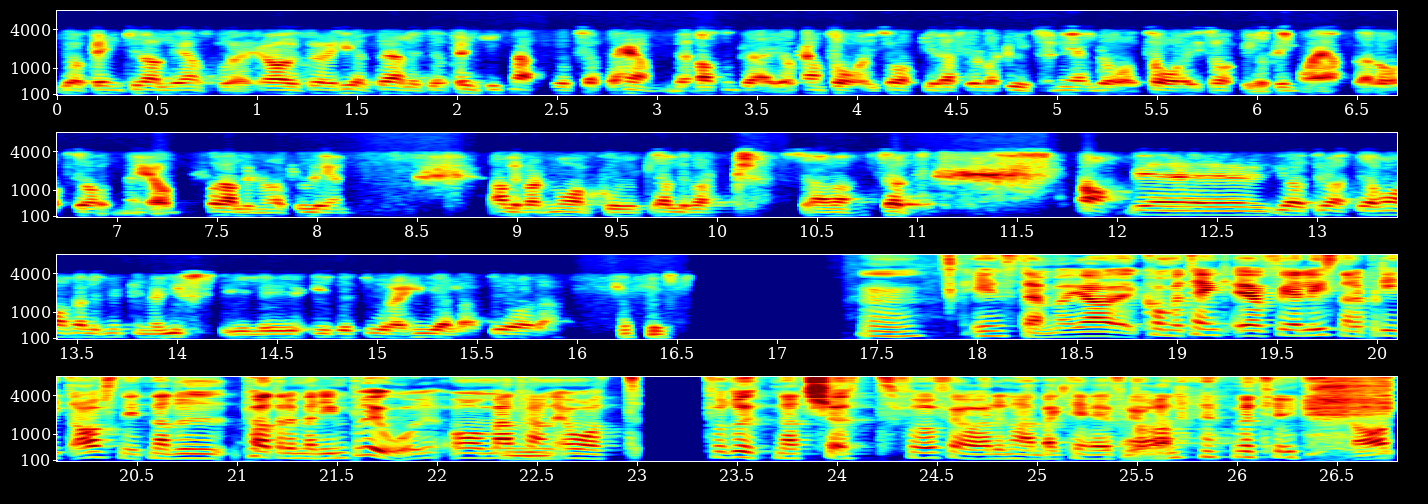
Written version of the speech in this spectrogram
jag tänker aldrig ens på. Jag är helt ärligt, jag tänker knappt på att tvätta händerna och sånt där. Jag kan ta i saker efter att ha varit ute en hel dag, ta i saker och ting och äta rakt av. Men jag får aldrig några problem. Aldrig varit magsjuk, aldrig varit så här. Så att, ja, jag tror att det har väldigt mycket med livsstil i, i det stora hela att göra. Mm, instämmer. Jag kommer tänka, för jag lyssnade på ditt avsnitt när du pratade med din bror om att mm. han åt förruttnat kött för att få den här bakteriefloran. Ja. ja,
